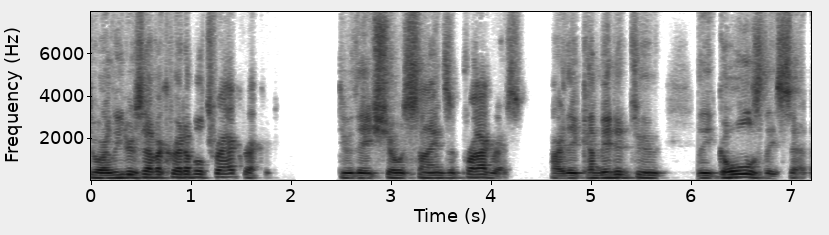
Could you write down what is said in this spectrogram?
do our leaders have a credible track record? Do they show signs of progress? Are they committed to the goals they set?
